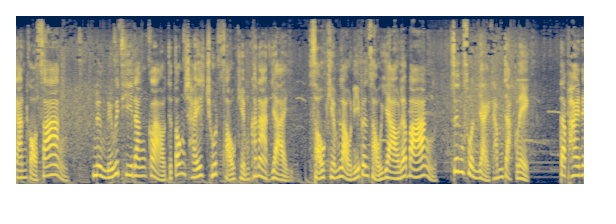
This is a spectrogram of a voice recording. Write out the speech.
การก่อสร้าง หนึ่งในวิธีดังกล่าวจะต้องใช้ชุดเสาเข็มขนาดใหญ่ เสาเข็มเหล่านี้เป็นเสายาวและบาง ซึ่งส่วนใหญ่ทำจากเหล็ก แต่ภายใน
